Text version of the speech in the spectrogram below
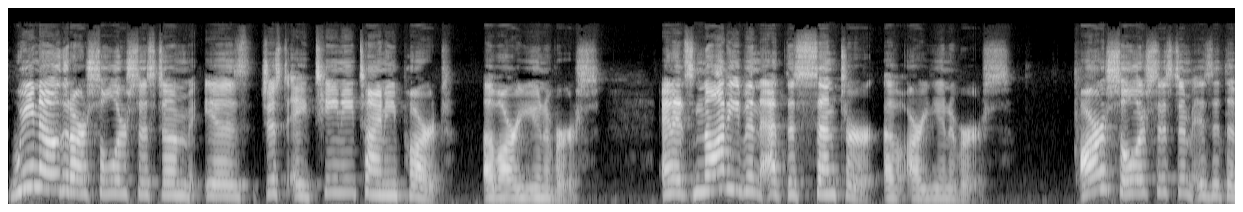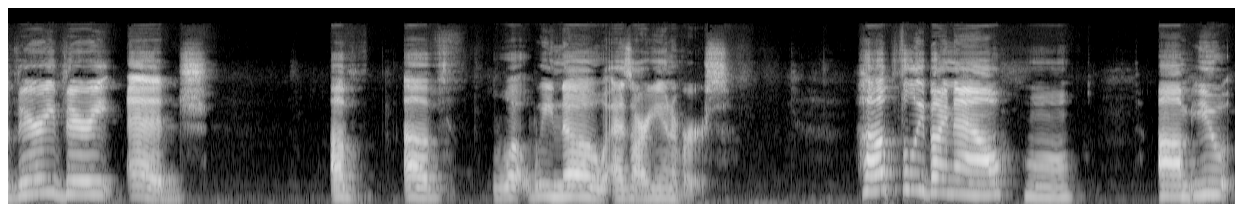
We know that our solar system is just a teeny tiny part of our universe. And it's not even at the center of our universe. Our solar system is at the very, very edge of, of what we know as our universe. Hopefully by now, hmm, um, you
